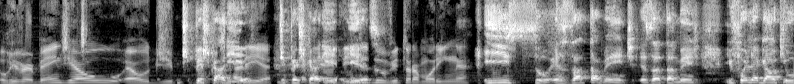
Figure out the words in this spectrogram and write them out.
O Riverbend é o, é o de, de pescaria. De pescaria. É, é do Vitor Amorim, né? Isso, exatamente, exatamente. E foi legal que o,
